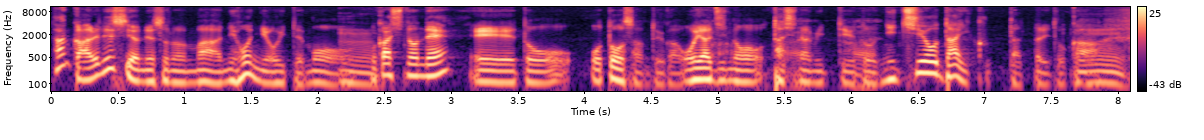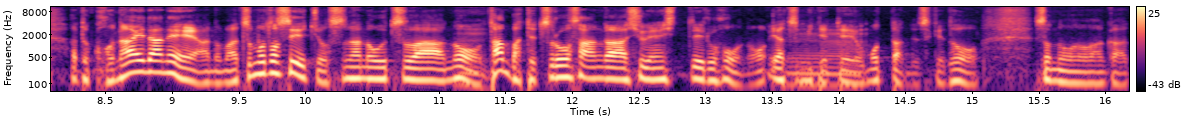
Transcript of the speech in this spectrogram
なんかあれですよね、そのまあ日本においても、うん。昔のね、えー、とお父さんというか、親父のたしなみっていうと、はい。日曜大工だったりとか、うん。あとこの間ね、あの松本清張砂の器のうん。丹波哲郎さんが主演している方のやつ見ててうん。思ったんですけど、そのなんか、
